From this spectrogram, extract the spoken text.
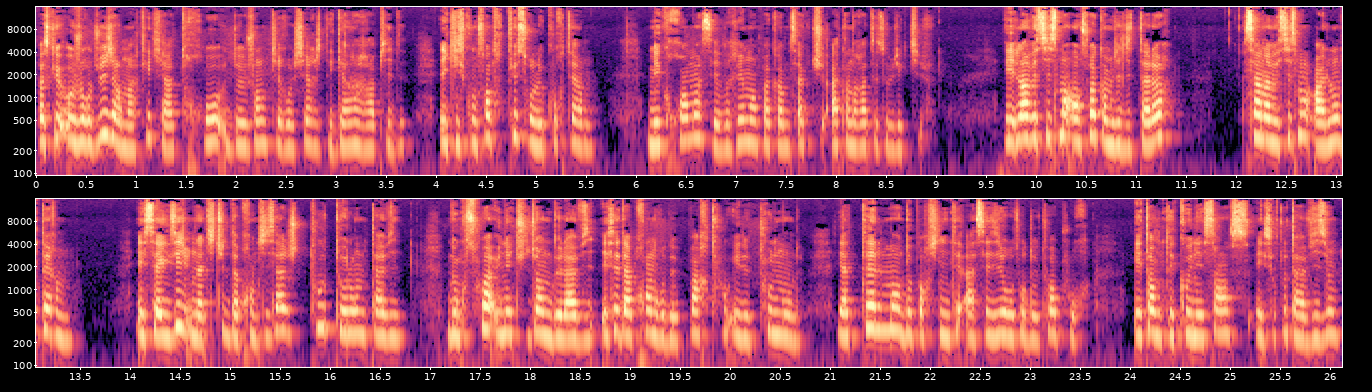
Parce qu'aujourd'hui, j'ai remarqué qu'il y a trop de gens qui recherchent des gains rapides et qui se concentrent que sur le court terme. Mais crois-moi, c'est vraiment pas comme ça que tu atteindras tes objectifs. Et l'investissement en soi, comme j'ai dit tout à l'heure, c'est un investissement à long terme. Et ça exige une attitude d'apprentissage tout au long de ta vie. Donc sois une étudiante de la vie, essaie d'apprendre de partout et de tout le monde. Il y a tellement d'opportunités à saisir autour de toi pour étendre tes connaissances et surtout ta vision.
